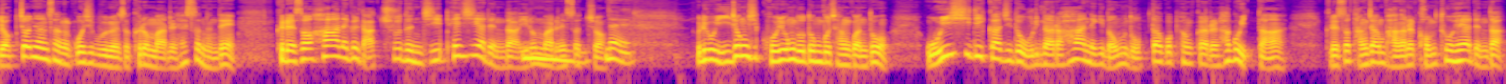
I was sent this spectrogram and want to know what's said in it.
역전 현상을 꼬집으면서 그런 말을 했었는데 그래서 하한액을 낮추든지 폐지해야 된다 이런 음. 말을 했었죠. 네. 그리고 이정식 고용노동부 장관도 OECD까지도 우리나라 하한액이 너무 높다고 평가를 하고 있다. 그래서 당장 방안을 검토해야 된다.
